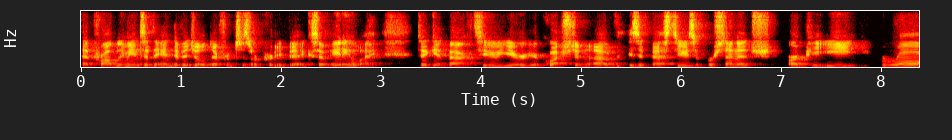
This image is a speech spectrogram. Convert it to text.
that probably means that the individual differences are pretty big. So anyway, to get back to your, your question of is it best to use a percentage, RPE, raw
